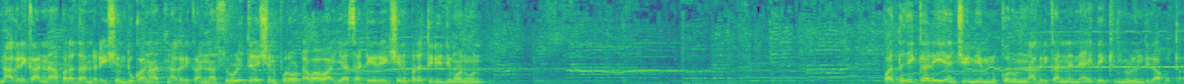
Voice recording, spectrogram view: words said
नागरिकांना प्रधान रेशन दुकानात नागरिकांना सुरळीत रेशन पुरवठा व्हावा यासाठी रेशन प्रतिनिधी म्हणून पदाधिकारी यांची नेमणूक करून नागरिकांना न्याय देखील मिळवून दिला होता.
